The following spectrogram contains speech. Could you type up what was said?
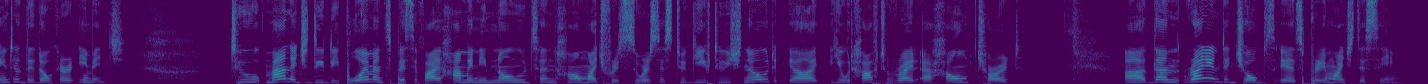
into the Docker image. To manage the deployment, specify how many nodes and how much resources to give to each node, uh, you would have to write a Helm chart. Uh, then running the jobs is pretty much the same.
